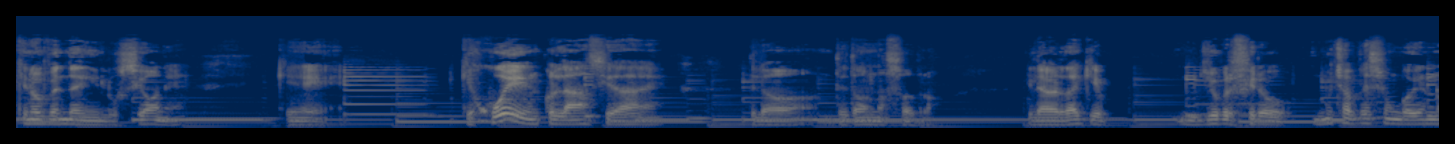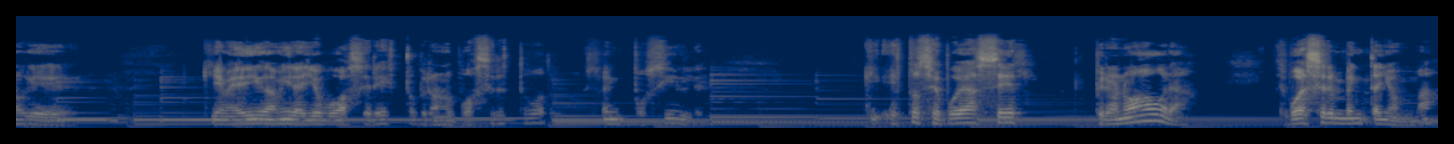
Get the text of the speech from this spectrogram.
que nos venden ilusiones, que, que jueguen con las ansiedades de, de todos nosotros. Y la verdad que yo prefiero muchas veces un gobierno que, que me diga, mira, yo puedo hacer esto, pero no puedo hacer esto otro. Eso es imposible. Esto se puede hacer, pero no ahora. Se puede hacer en 20 años más.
